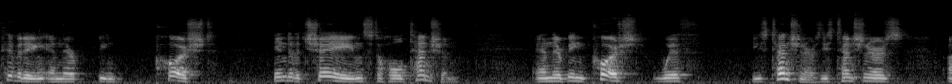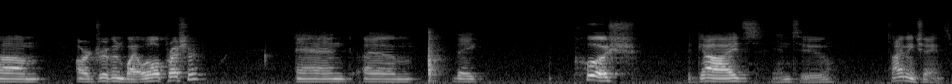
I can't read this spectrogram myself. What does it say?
pivoting and they're being pushed into the chains to hold tension. And they're being pushed with these tensioners. These tensioners um, are driven by oil pressure and um, they push the guides into timing chains.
